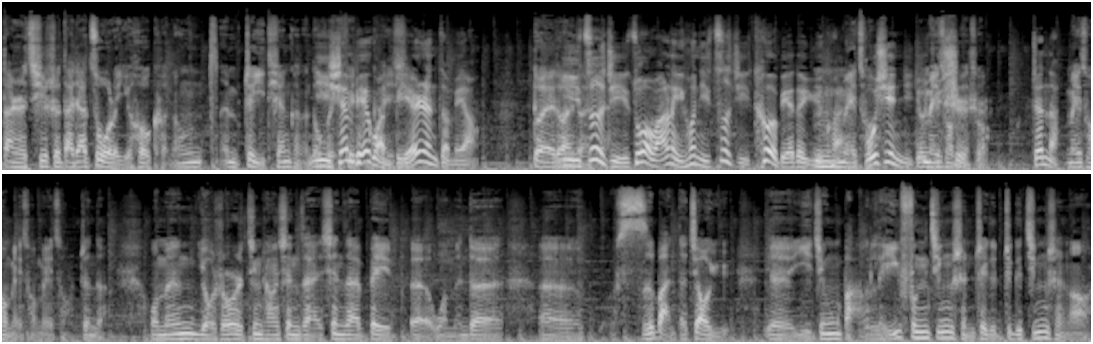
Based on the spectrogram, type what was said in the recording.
但是其实大家做了以后，可能嗯这一天可能都会你先别管别，人怎么样，对对对，你自己做完了以后，你自己特别的愉快。嗯没错。不信你就去试试，真的。没错，没错，没错，真的，我们有时候经常现在现在被呃我们的呃死板的教育，呃已经把雷锋精神这个这个精神啊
